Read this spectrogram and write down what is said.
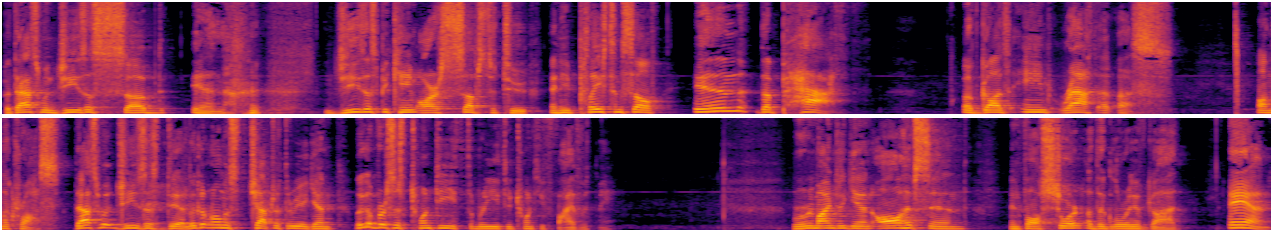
But that's when Jesus subbed in. Jesus became our substitute and he placed himself in the path of God's aimed wrath at us on the cross. That's what Jesus did. Look at Romans chapter 3 again. Look at verses 23 through 25 with me. We're reminded again all have sinned and fall short of the glory of God and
